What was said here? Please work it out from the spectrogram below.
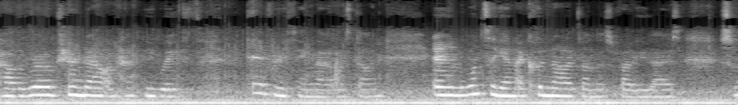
how the robe turned out. I'm happy with everything that was done. And once again, I could not have done this without you guys. So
